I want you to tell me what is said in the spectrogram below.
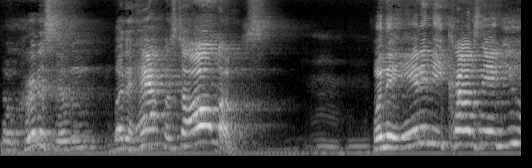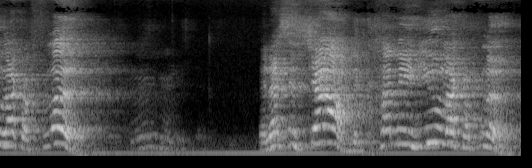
no criticism, but it happens to all of us. Mm-hmm. When the enemy comes in you like a flood, and that's his job to come in you like a flood.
